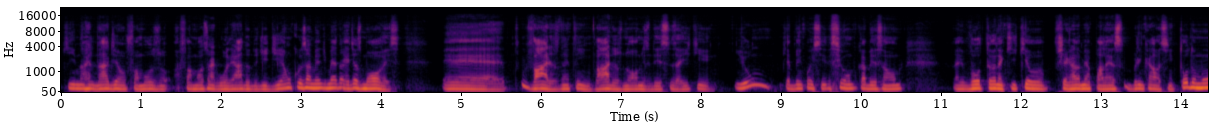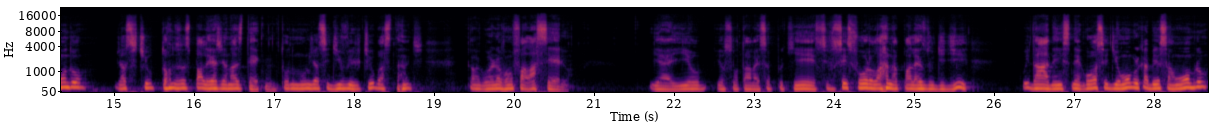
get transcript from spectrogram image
que na realidade é o famoso, a famosa agulhada do Didi, é um cruzamento de médias móveis. É, tem vários, né? Tem vários nomes desses aí que. E um que é bem conhecido, esse ombro, cabeça, ombro. Aí voltando aqui, que eu chegava na minha palestra, brincava assim, todo mundo já assistiu todas as palestras de análise técnica, todo mundo já se divertiu bastante. Então agora nós vamos falar sério. E aí eu, eu soltava isso porque se vocês foram lá na palestra do Didi, cuidado, hein? Esse negócio de ombro, cabeça, ombro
